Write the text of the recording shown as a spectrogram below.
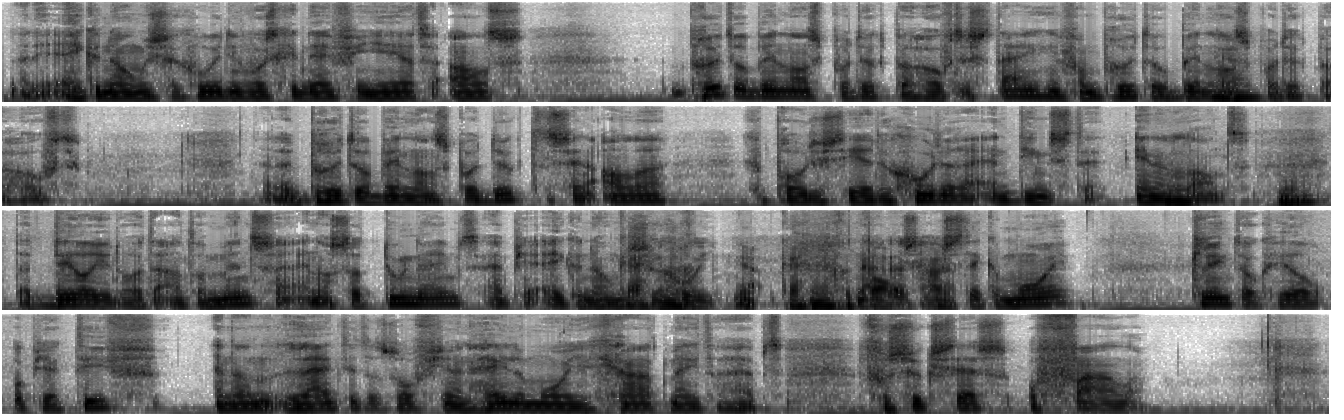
Nou, die economische groei die wordt gedefinieerd als bruto binnenlands product per hoofd. De stijging van bruto binnenlands product per hoofd. Nou, het bruto binnenlands product, dat zijn alle geproduceerde goederen en diensten in een land. Dat deel je door het aantal mensen en als dat toeneemt heb je economische groei. ja, krijg je een getal. Nou, dat is hartstikke mooi. Klinkt ook heel objectief. En dan lijkt het alsof je een hele mooie graadmeter hebt voor succes of falen.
